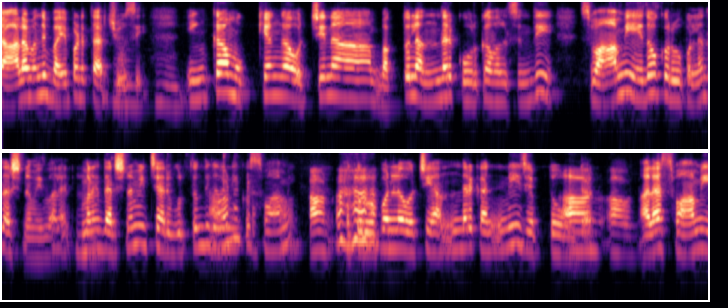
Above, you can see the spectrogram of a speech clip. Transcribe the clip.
చాలా మంది భయపడతారు చూసి. ఇంకా ముఖ్యంగా వచ్చిన భక్తులందరూ కోరుకోవాల్సింది స్వామి ఏదో ఒక రూపంలో దర్శనం ఇవ్వాలని. మనకి దర్శనం ఇచ్చారు. గుర్తుంది కదా నీకు స్వామి? ఒక రూపంలో వచ్చి అందరికి అన్ని చెప్తూ ఉంటారు. అలా స్వామి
